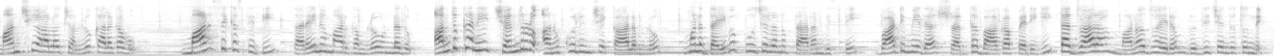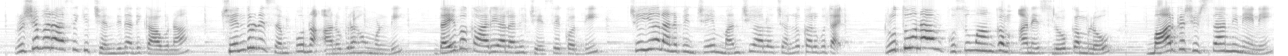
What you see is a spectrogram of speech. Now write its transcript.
మంచి ఆలోచనలు కలగవు. మానసిక స్థితి సరైన మార్గంలో ఉండదు. అందుకని చంద్రుడు అనుకూలించే కాలంలో మన దైవ పూజలను ప్రారంభిస్తే వాటి మీద శ్రద్ధ బాగా పెరిగి తద్వారా మనోధైర్యం వృద్ధి చెందుతుంది. వృషభ రాశికి చెందినది కావున చంద్రుని సంపూర్ణ అనుగ్రహం ఉండి దైవ కార్యాలని చేసే కొద్దీ చెయ్యాలనిపించే మంచి ఆలోచనలు కలుగుతాయి. ఋతూనాం కుసుమాంగం అనే శ్లోకంలో మార్గశీర్షాన్ని నేనే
